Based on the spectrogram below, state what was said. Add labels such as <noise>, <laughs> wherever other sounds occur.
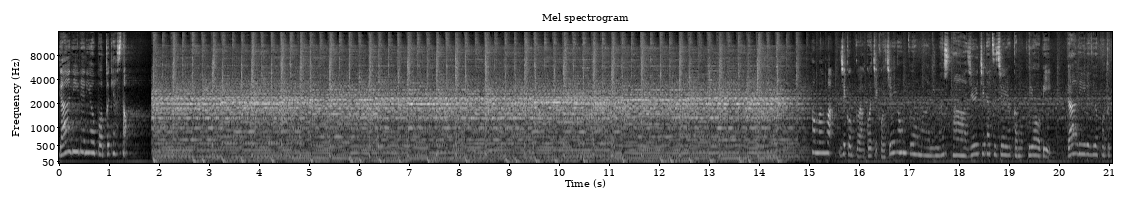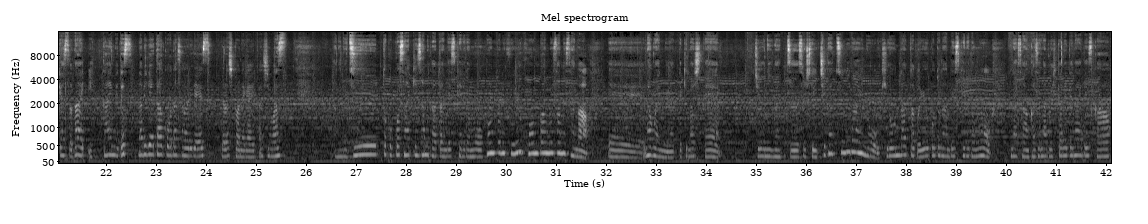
ガーリーレディオポッドキャスト。こんばんは。時刻は5時54分を回りました。11月14日木曜日ガーリーレディオポッドキャスト第1回目です。ナビゲーター高田沙織です。よろしくお願いいたします。あのねずっとここ最近寒かったんですけれども本当に冬本番の寒さが、えー名古屋にやってきまして12月そして1月ぐらいの気温だったということなんですけれども皆さん風邪などひかれてないですか？やっ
